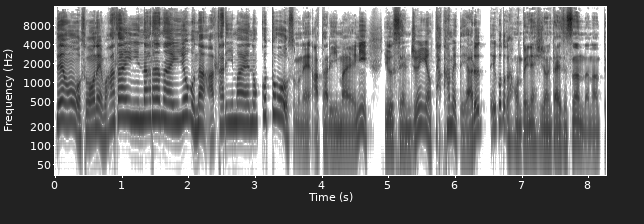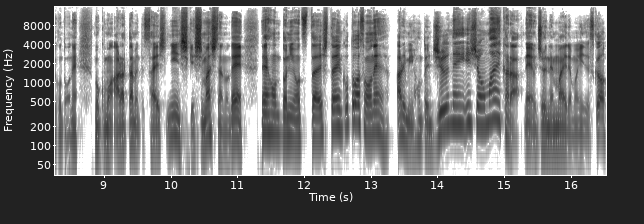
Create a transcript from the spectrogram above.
でも、そのね、話題にならないような当たり前のことを、そのね、当たり前に優先順位を高めてやるっていうことが本当にね、非常に大切なんだなってことをね、僕も改めて再認識しましたので、ね、本当にお伝えしたいことは、そのね、ある意味本当に10年以上前から、ね、10年前でもいいですけど、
